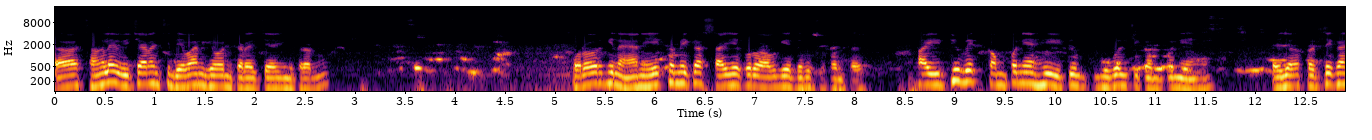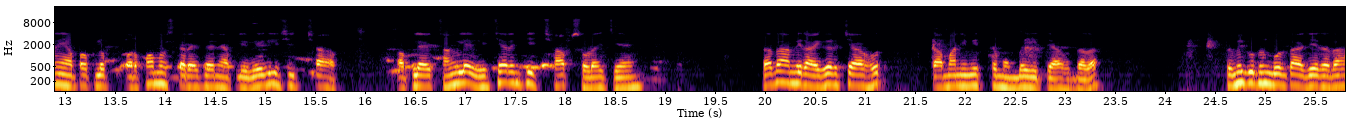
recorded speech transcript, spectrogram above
चांगल्या विचारांची देवाणघेवाण करायची आहे मित्रांनो. बरोबर की नाही? आणि एकमेकास सहाय्य करू अवघे धरू सुपंत. हा यूट्यूब एक कंपनी आहे. यूट्यूब गुगलची कंपनी आहे. त्याच्यावर प्रत्येकाने आपापलं परफॉर्मन्स करायचं आहे आणि आपली वेगळीशी छाप आपल्या चांगल्या विचारांची छाप सोडायची आहे. दादा आम्ही रायगडचे आहोत. कामानिमित्त मुंबई येथे आहोत दादा. तुम्ही कुठून बोलता अजय दादा?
